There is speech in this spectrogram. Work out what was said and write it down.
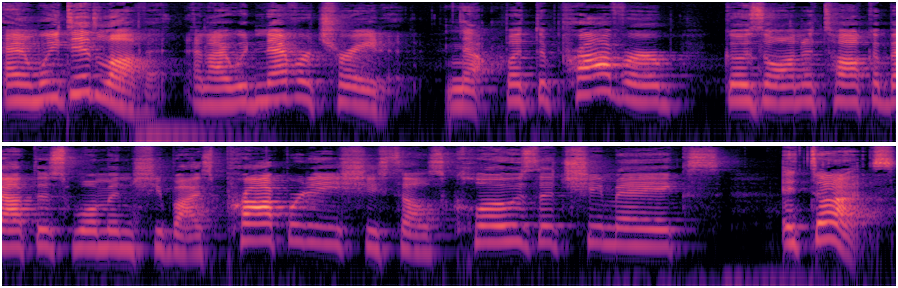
And we did love it. And I would never trade it. No. But the proverb goes on to talk about this woman. She buys property, she sells clothes that she makes. It does.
